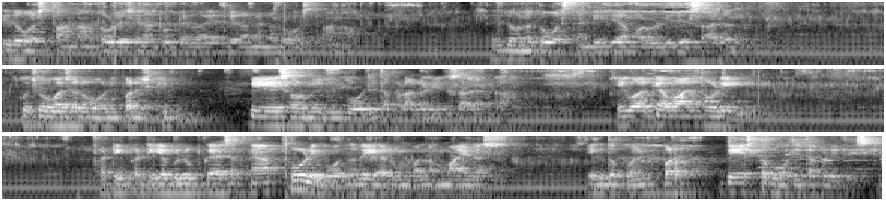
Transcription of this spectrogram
ये दोस्त आना थोड़े से ना टूटेगा ये तेरा मेरा दोस्त आना तो दोनों दोस्त हैं डीजे और डीजे साजन कुछ होगा, चलो वो नहीं, पर इसकी बेस और म्यूज़िक बहुत ही तकड़ा है डीजे साजन का। एक बार की आवाज़ थोड़ी फटी फटी या ब्लूप कह सकते हैं आप, थोड़ी बहुत रेयर मतलब माइनस एक दो पॉइंट, पर बेस तो बहुत ही तकड़ी थी इसकी।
